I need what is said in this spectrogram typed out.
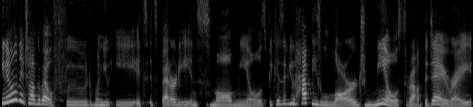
You know when they talk about food when you eat, it's it's better to eat in small meals because if you have these large meals throughout the day, right?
